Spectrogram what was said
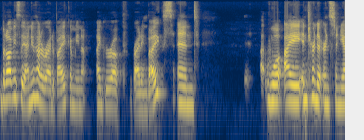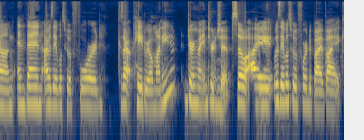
but obviously I knew how to ride a bike. I mean, I grew up riding bikes and uh, well, I interned at Ernst Young and then I was able to afford because I got paid real money during my internship. So I was able to afford to buy a bike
